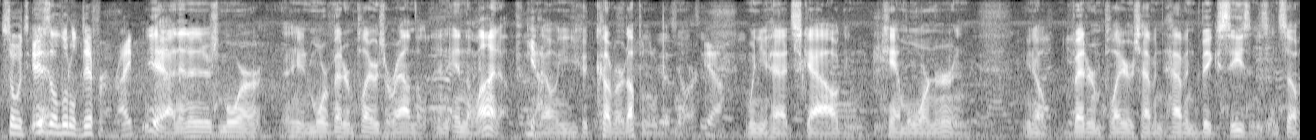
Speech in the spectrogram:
So it is Yeah. a little different, right? Yeah, and then there's more I mean, more veteran players around the, in, in the lineup. You Yeah. know, and you could cover it up a little bit more. Yeah. When you had Skoug and Cam Warner and you know veteran players having having big seasons, and so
